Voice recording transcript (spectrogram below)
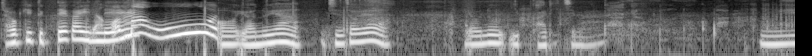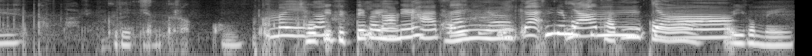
저기 늑대가 있네. 엄마 옷. 어, 연우야, 진서야. 연우 입 가리지 마. 음, 그래, 그렇고. 엄마 이거 저기 늑대가 있네. 가부, 다행이야. 틀림없이 가부일 거야. 어, 이건 메이.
